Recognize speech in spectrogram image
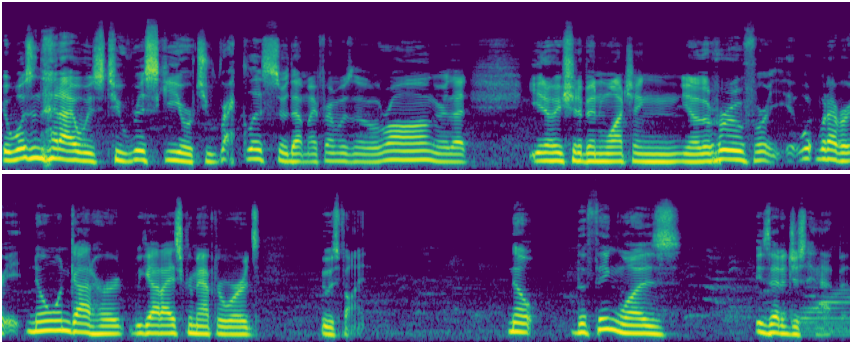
It wasn't that I was too risky or too reckless or that my friend was wrong or that you know he should have been watching you know the roof or whatever. No one got hurt. We got ice cream afterwards. It was fine. No, the thing was, is that it just happened.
